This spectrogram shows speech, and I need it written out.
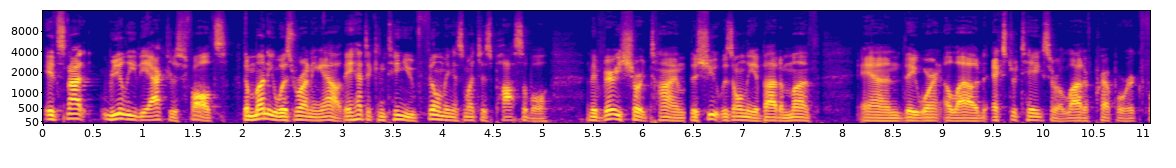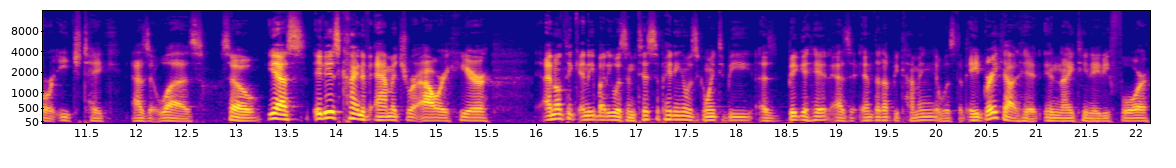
It's not really the actors' faults. The money was running out. They had to continue filming as much as possible in a very short time. The shoot was only about a month, and they weren't allowed extra takes or a lot of prep work for each take as it was. So, yes, it is kind of amateur hour here. I don't think anybody was anticipating it was going to be as big a hit as it ended up becoming. It was a breakout hit in 1984,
